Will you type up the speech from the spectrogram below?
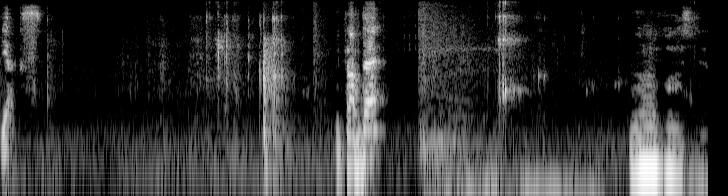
Diaks. Naprawdę? No właśnie.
